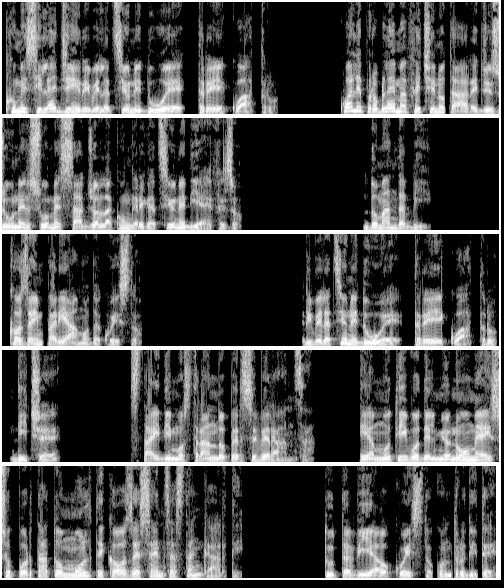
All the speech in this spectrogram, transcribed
Come si legge in Rivelazione 2, 3 e 4? Quale problema fece notare Gesù nel suo messaggio alla congregazione di Efeso? Domanda B. Cosa impariamo da questo? Rivelazione 2, 3 e 4 dice Stai dimostrando perseveranza e a motivo del mio nome hai sopportato molte cose senza stancarti. Tuttavia ho questo contro di te.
